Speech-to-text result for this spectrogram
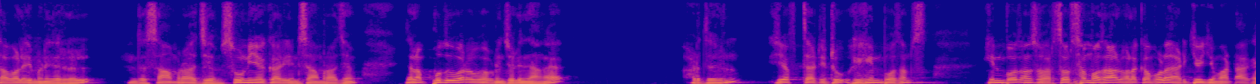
தவளை மனிதர்கள் இந்த சாம்ராஜ்யம் சூனியக்காரியின் சாம்ராஜ்யம் இதெல்லாம் புது வரவு அப்படின்னு சொல்லியிருந்தாங்க. அடுத்து F thirty two Higginbothams Higginbothams வருஷம் வருஷம் முதல் நாள் வழக்கம் போல் அடுக்கி வைக்க மாட்டாங்க.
